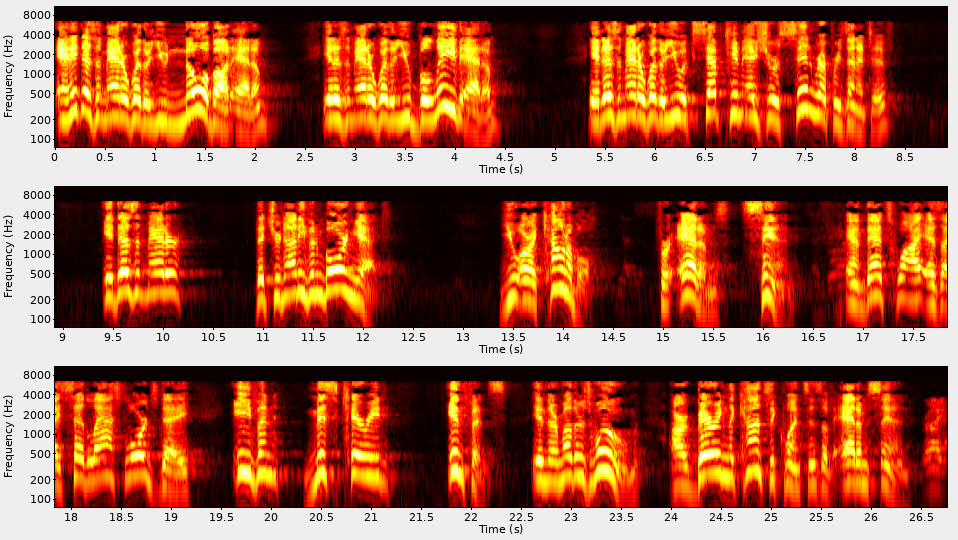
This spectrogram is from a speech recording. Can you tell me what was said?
And it doesn't matter whether you know about Adam. It doesn't matter whether you believe Adam. It doesn't matter whether you accept him as your sin representative. It doesn't matter that you're not even born yet. You are accountable for Adam's sin. And that's why, as I said last Lord's Day, even miscarried infants in their mother's womb are bearing the consequences of Adam's sin. Right.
